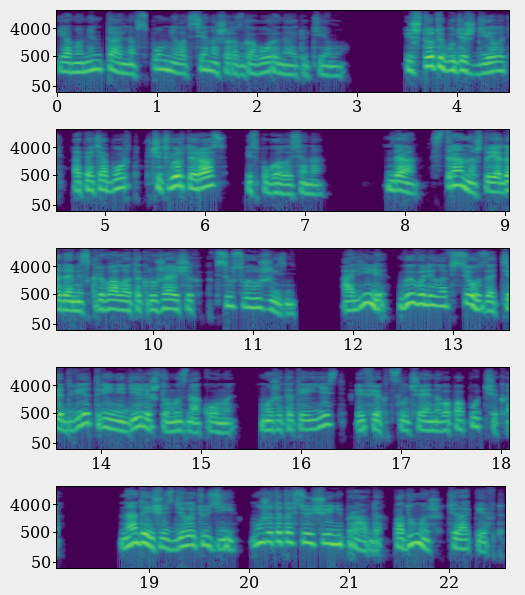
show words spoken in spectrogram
Я моментально вспомнила все наши разговоры на эту тему. «И что ты будешь делать? Опять аборт? В четвертый раз?» — испугалась она. Да, странно, что я годами скрывала от окружающих всю свою жизнь, а Лили вывалила все за те две-три недели, что мы знакомы. Может, это и есть эффект случайного попутчика? Надо еще сделать УЗИ. Может, это все еще и неправда. Подумаешь, терапевт.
